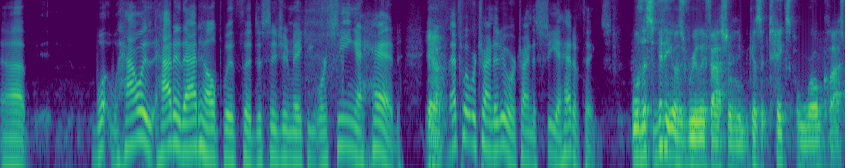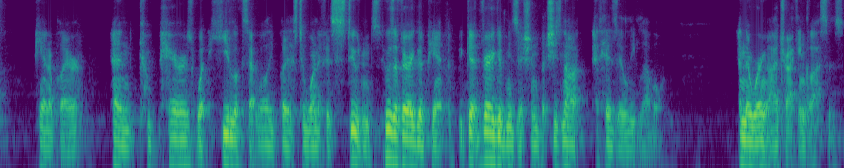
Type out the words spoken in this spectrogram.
Uh, what how is how did that help with the decision making or seeing ahead? Yeah, you know, that's what we're trying to do. We're trying to see ahead of things. Well, this video is really fascinating because it takes a world class piano player and compares what he looks at while he plays to one of his students, who's a very good piano, very good musician, but she's not at his elite level. and they're wearing eye tracking glasses.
